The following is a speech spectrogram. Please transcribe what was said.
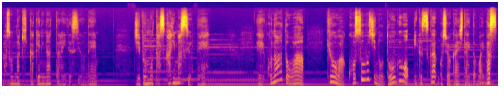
まあ、そんなきっかけになったらいいですよね。自分も助かりますよね、えー、この後は今日は小掃除の道具をいくつかご紹介したいと思います。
